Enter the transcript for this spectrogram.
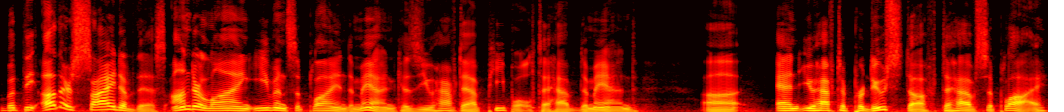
But the other side of this, underlying even supply and demand, because you have to have people to have demand, uh, and you have to produce stuff to have supply.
